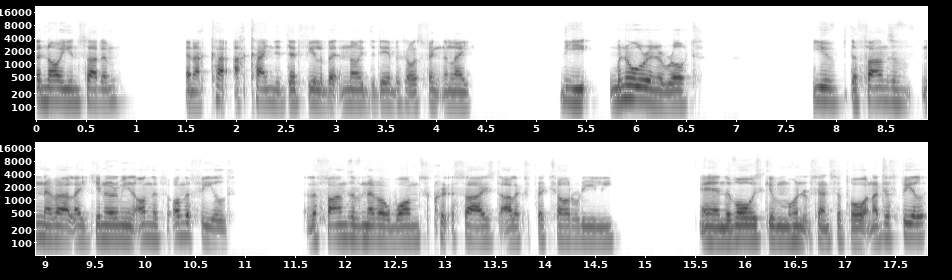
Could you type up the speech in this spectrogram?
annoyance at him. And I, I kind of did feel a bit annoyed the day because I was thinking, like, the when we're in a rut, you the fans have never, like, you know what I mean, on the on the field, the fans have never once criticised Alex Pritchard, really. And they've always given him 100% support. And I just feel,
